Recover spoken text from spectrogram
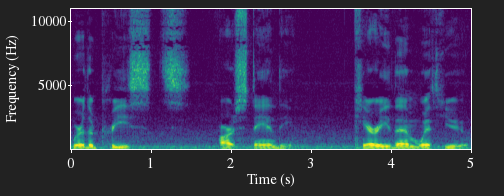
where the priests are standing, carry them with you,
